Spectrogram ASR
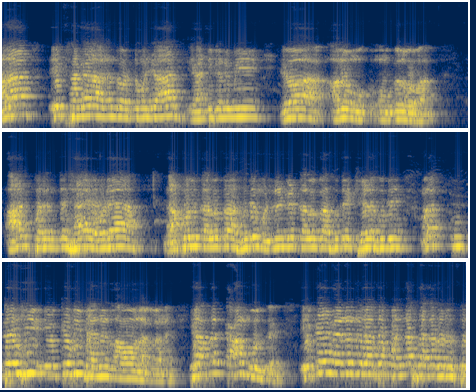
मला एक सांगायला आनंद वाटतो म्हणजे आज या ठिकाणी मी जेव्हा आलो मुक- मुकल बाबा आजपर्यंत ह्या एवढ्या दापोली तालुका असू दे मंडणगड तालुका असू दे खेळ असू दे मला कुठेही एकही बॅनर लावावा लागला नाही. हे आपलं काम बोलतंय. एकही बॅनर न लावता पन्नास लाखाचा रस्ता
